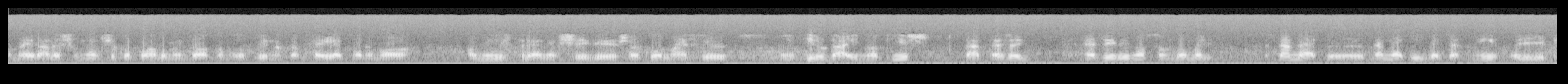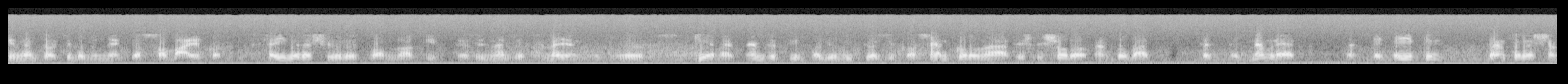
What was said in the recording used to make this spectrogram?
amely ráadásul nem csak a parlament alkalmazatvének a helyet, hanem a, a miniszterelnöksége és a kormányfő irodáinak is. Tehát ez egy, ezért én azt mondom, hogy nem lehet, nem lehet úgy vezetni, hogy egyébként nem tartja be mindenki a szabályokat. Fegyveres őrök vannak itt, ez egy nemzeti, nagyon kiemelt nemzeti vagyon, itt közük a Szent Koronát, és sorol, nem tovább. Ez, ez nem lehet. Egyébként rendszeresen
